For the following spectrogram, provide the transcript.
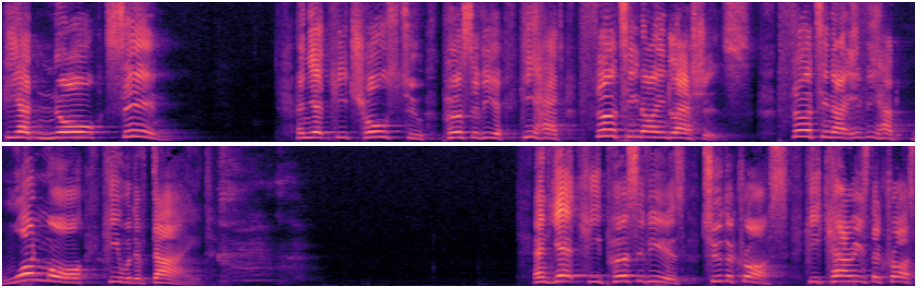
He had no sin. And yet he chose to persevere. He had 39 lashes. 39. If he had one more, he would have died. And yet he perseveres to the cross. He carries the cross.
